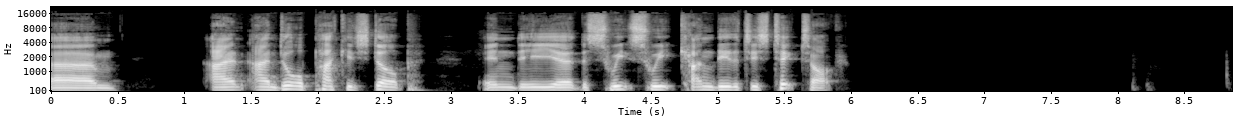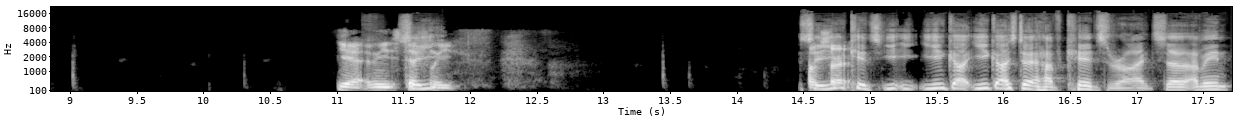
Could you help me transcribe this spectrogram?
um, and and all packaged up in the uh, the sweet sweet candy that is TikTok. Yeah, I mean it's so definitely. You, so oh, you kids, you, you got you guys don't have kids, right? So I mean,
